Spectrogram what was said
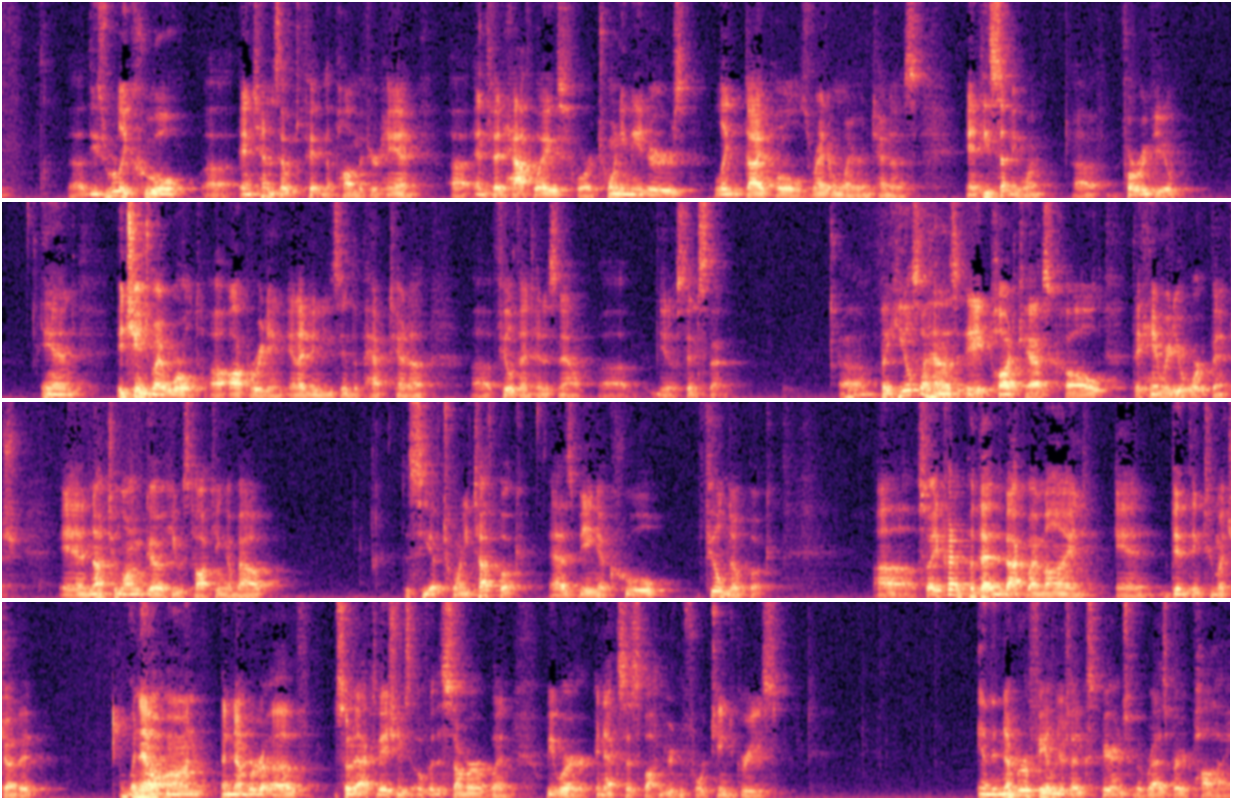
uh, these really cool uh, antennas that would fit in the palm of your hand. Uh, end-fed half waves for 20 meters, linked dipoles, random wire antennas, and he sent me one uh, for review, and it changed my world uh, operating. And I've been using the PackTenna field antennas now, you know, since then. Um, but he also has a podcast called the Ham Radio Workbench, and not too long ago he was talking about the CF20 Toughbook as being a cool field notebook. Uh, so I kind of put that in the back of my mind and didn't think too much of it. Went out on a number of SOTA activations over the summer when we were in excess of 114 degrees. And the number of failures I experienced with a Raspberry Pi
